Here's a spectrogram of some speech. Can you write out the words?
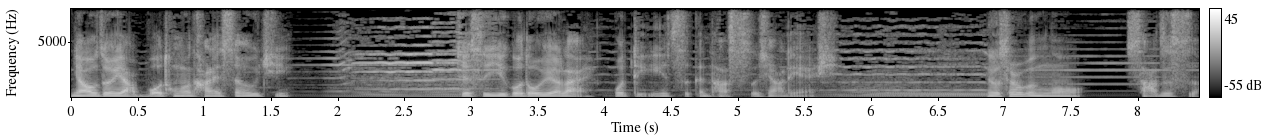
咬着牙拨通了他的手机。这是一个多月来我第一次跟他私下联系。刘三儿问我啥子事，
